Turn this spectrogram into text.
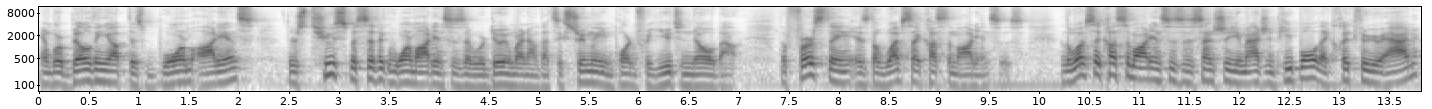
and we're building up this warm audience, there's two specific warm audiences that we're doing right now that's extremely important for you to know about. The first thing is the website custom audiences. And the website custom audiences is essentially you imagine people that click through your ad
